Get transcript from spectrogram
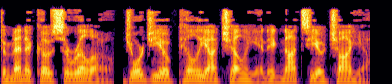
Domenico Cirillo, Giorgio Pigliacelli and Ignazio Ciaia.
